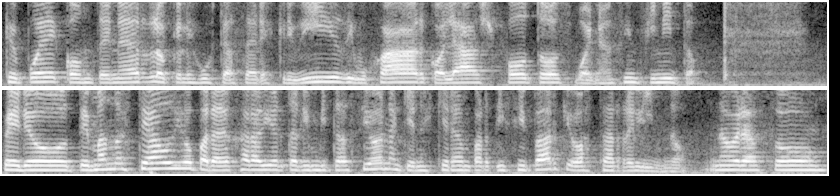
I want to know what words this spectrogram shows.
que puede contener lo que les guste hacer, escribir, dibujar, collage, fotos, bueno, es infinito. Pero te mando este audio para dejar abierta la invitación a quienes quieran participar, que va a estar re lindo. Un abrazo.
